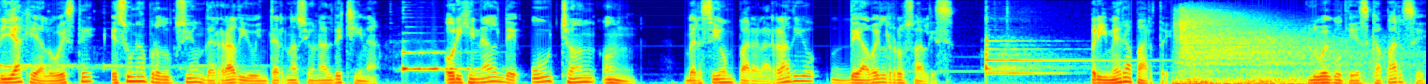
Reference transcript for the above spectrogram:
Viaje al Oeste es una producción de Radio Internacional de China, original de Wu Chang-un, versión para la radio de Abel Rosales. Primera parte. Luego de escaparse,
